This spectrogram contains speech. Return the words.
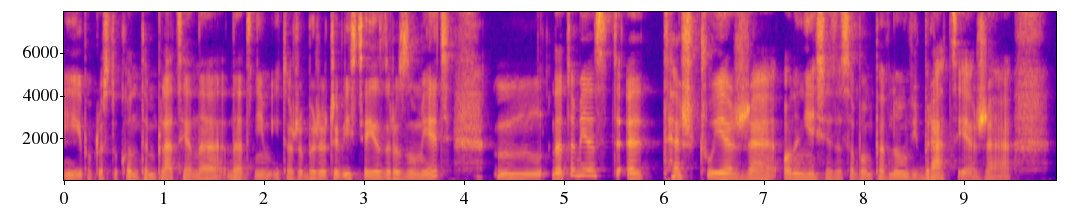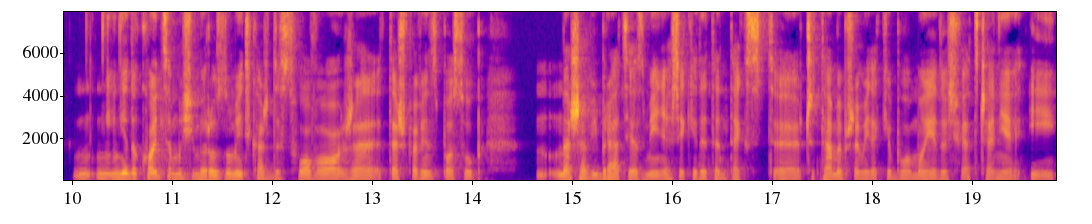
I po prostu kontemplacja na, nad nim i to, żeby rzeczywiście je zrozumieć. Um, natomiast e, też czuję, że on niesie ze sobą pewną wibrację, że nie do końca musimy rozumieć każde słowo, że też w pewien sposób nasza wibracja zmienia się, kiedy ten tekst e, czytamy, przynajmniej takie było moje doświadczenie i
